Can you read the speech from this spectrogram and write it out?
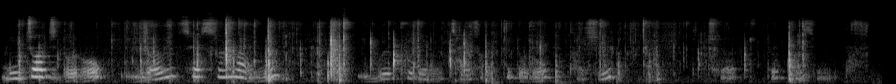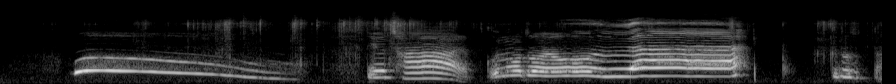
뭉쳐지도록 이런 새 슬라임을 이 물풀이랑 잘 섞이도록 다시 이렇게 하겠습니다. 와! 이거 잘 끊어져요. 으아! 끊어졌다.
